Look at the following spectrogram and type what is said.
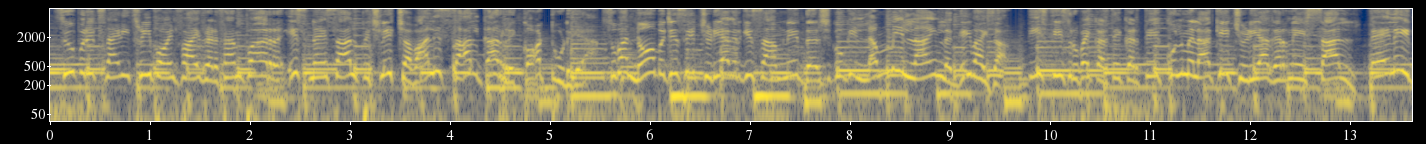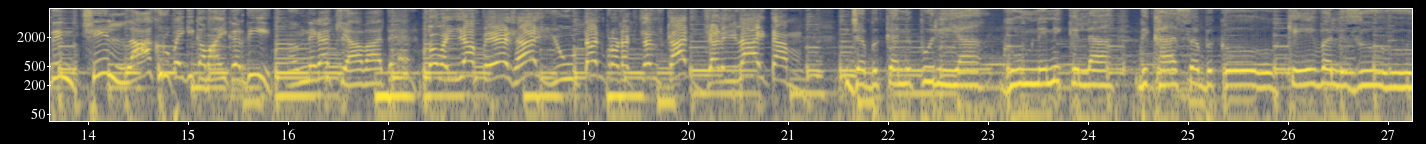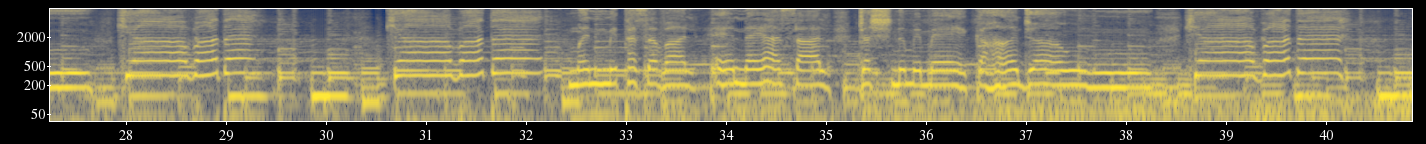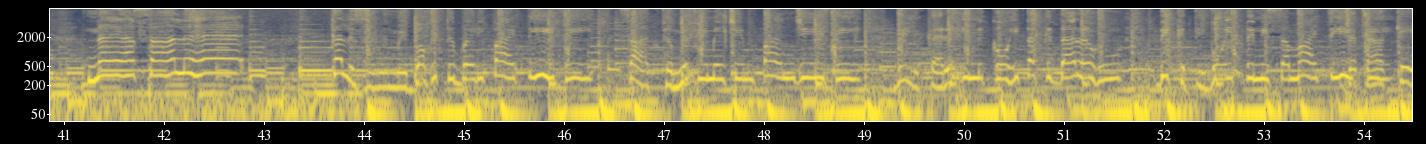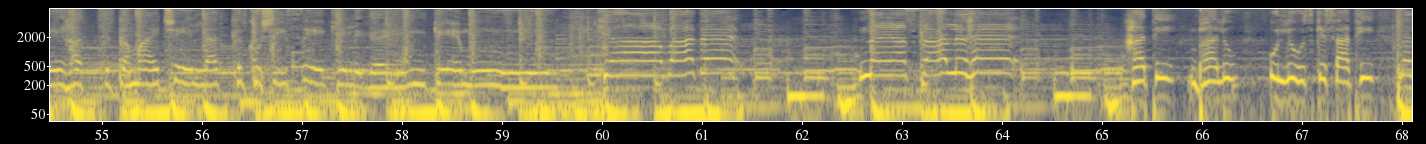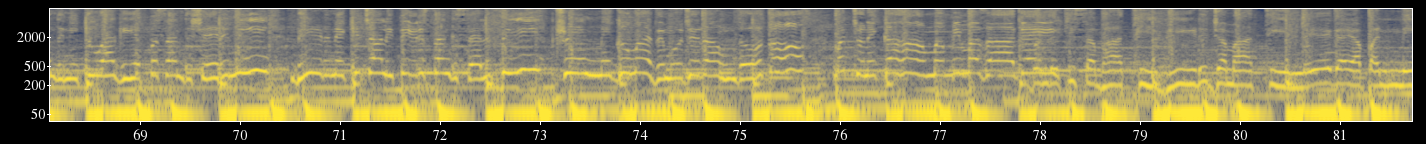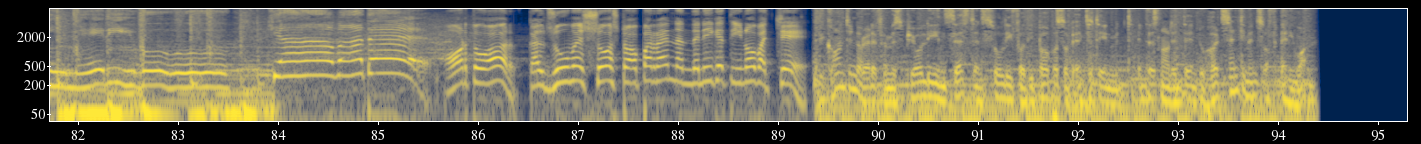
Super it's 93.5 red FM पर इस नए साल पिछले 44 साल का रिकॉर्ड टूट गया। सुबह 9 बजे से चिड़ियाघर के सामने दर्शकों की लंबी लाइन लग गई भाई साहब। तीस तीस रूपए करते करते कुल मिला के चिड़ियाघर ने इस साल पहले ही दिन 6 लाख रुपए की कमाई कर दी। हमने कहा क्या बात है? तो भैया पेश है यूटन प्रोडक्शन का जड़ीला आइटम जब कनपुरिया घूमने निकला दिखा सबको केवल जू क्या बात है? है। मन में था सवाल, है नया साल। जश्न में मैं कहा जाऊँ? क्या बात है? नया साल है। कल जू में बहुत बड़ी पार्टी थी। साथ में फीमेल चिंपांजी थी। दिल कर इनको ही तकदा हूँ। दिखती वो इतनी समाटी जता के हक कमाए छह लाख खुशी से खिल गए इनके मुँह। हाथी भालू उल्लू उसके साथी। नंदनी तू आ गई है पसंद शेरनी। भीड़ ने खिंचा ली तेरे संग सेल्फी। ट्रेन में घुमा दे मुझे राउंड दो तो बच्चों ने कहा मम्मी मज़ा आ गई। की सभा थी भीड़ जमा थी ले गया पन्नी मेरी वो। क्या बात है? और तो और कल जू में शो स्टॉपर रहे नंदिनी के तीनों बच्चे। The content of Red FM is purely incest and solely for the purpose of entertainment. It does not intend to hurt sentiments of anyone.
